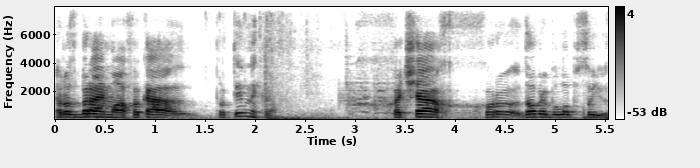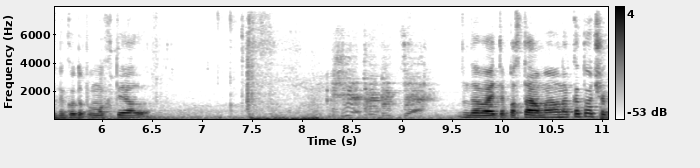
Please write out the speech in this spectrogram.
Розбираємо АФК противника. Хоча хоро... добре було б союзнику допомогти, але. Давайте поставимо його на каточок.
